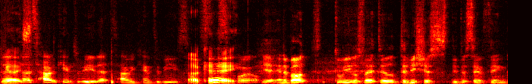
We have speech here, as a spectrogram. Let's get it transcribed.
That, guys. That's how it came to be. That's how it came to be. Solstice Okay. Coil. Yeah, and about two years later, Delicious did the same thing.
